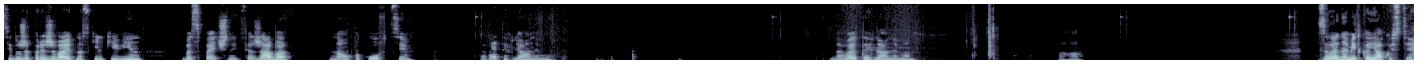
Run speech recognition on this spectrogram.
Всі дуже переживають, наскільки він безпечний. Ця жаба на упаковці. Давайте глянемо. Давайте глянемо. Ага. Зелена мітка якості.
